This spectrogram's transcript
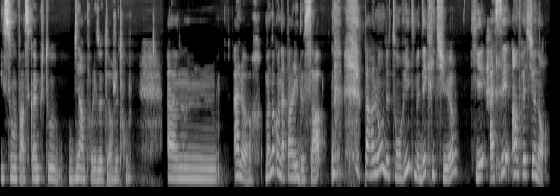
ils sont, enfin c'est quand même plutôt bien pour les auteurs, je trouve. Euh, alors, maintenant qu'on a parlé de ça, parlons de ton rythme d'écriture qui est assez impressionnant.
